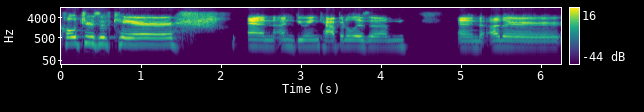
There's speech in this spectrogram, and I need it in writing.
cultures of care and undoing capitalism and other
